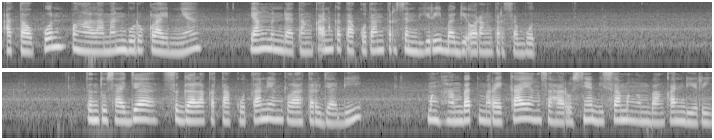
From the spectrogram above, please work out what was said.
ataupun pengalaman buruk lainnya yang mendatangkan ketakutan tersendiri bagi orang tersebut. Tentu saja, segala ketakutan yang telah terjadi menghambat mereka yang seharusnya bisa mengembangkan diri.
